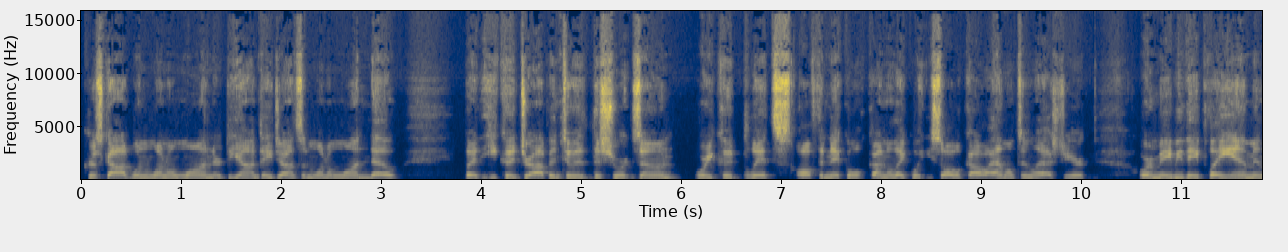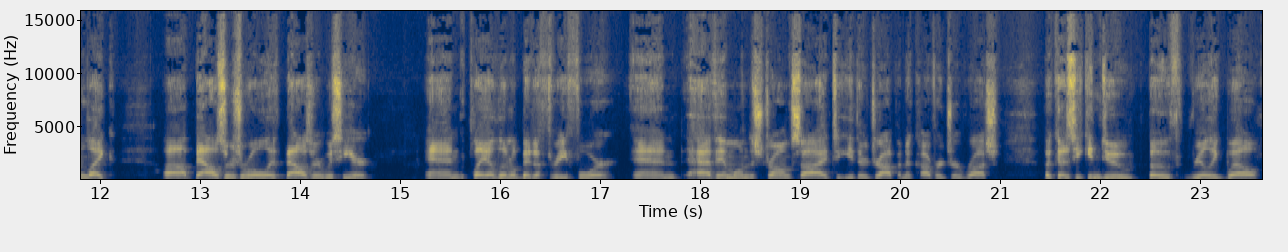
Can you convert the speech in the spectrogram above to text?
Chris Godwin one on one or Diontae Johnson one on one? No, but he could drop into the short zone or he could blitz off the nickel, kind of like what you saw with Kyle Hamilton last year. Or maybe they play him in like uh, Bowser's role if Bowser was here and play a little bit of 3 4 and have him on the strong side to either drop into coverage or rush because he can do both really well.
